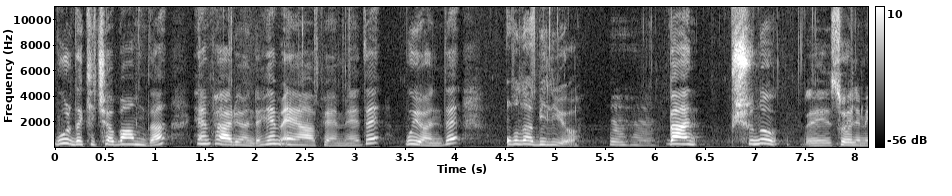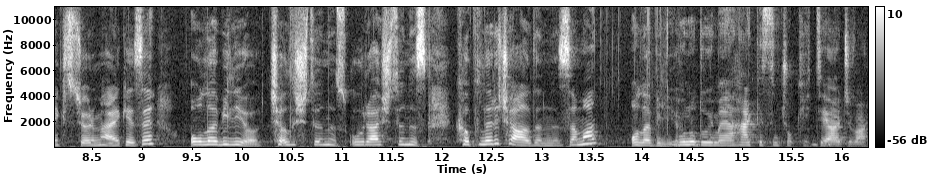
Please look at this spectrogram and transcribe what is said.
Buradaki çabam da hem Peryon'da hem EAPM'de bu yönde olabiliyor. Ben şunu e, söylemek istiyorum herkese. Olabiliyor. Çalıştığınız, uğraştığınız, kapıları çaldığınız zaman olabiliyor. Bunu duymaya herkesin çok ihtiyacı var.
